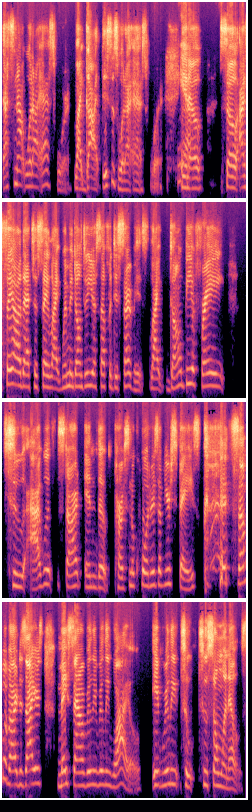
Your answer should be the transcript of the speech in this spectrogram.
That's not what I asked for. Like, God, this is what I asked for. Yeah. You know? So I say all that to say, like, women don't do yourself a disservice. Like, don't be afraid to i would start in the personal quarters of your space some of our desires may sound really really wild it really to to someone else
